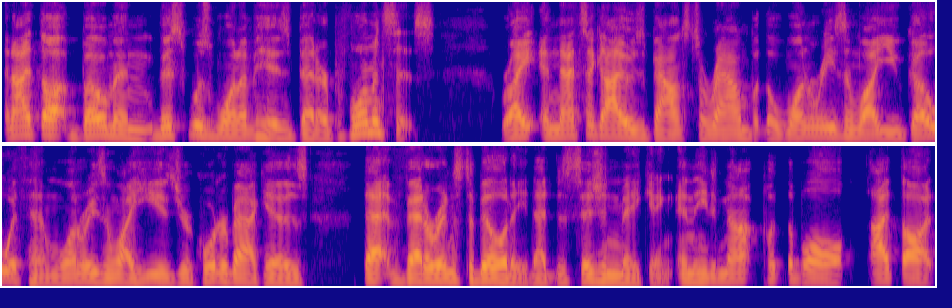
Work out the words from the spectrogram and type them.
And I thought Bowman, this was one of his better performances right? And that's a guy who's bounced around. But the one reason why you go with him, one reason why he is your quarterback is that veteran stability, that decision making. And he did not put the ball, I thought,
